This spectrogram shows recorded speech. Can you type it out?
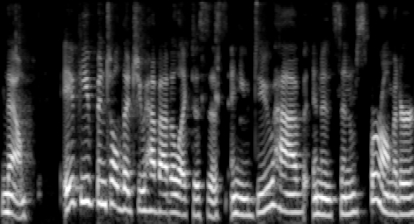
Now, if you've been told that you have atelectasis and you do have an incentive spirometer,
